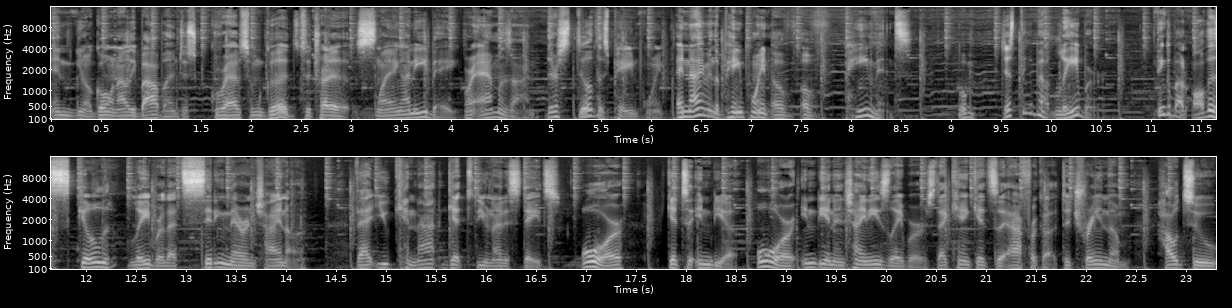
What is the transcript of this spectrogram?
and you know go on alibaba and just grab some goods to try to slang on ebay or amazon there's still this pain point. And not even the pain point of of payments but just think about labor. Think about all the skilled labor that's sitting there in China that you cannot get to the United States or get to India or Indian and Chinese laborers that can't get to Africa to train them how to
